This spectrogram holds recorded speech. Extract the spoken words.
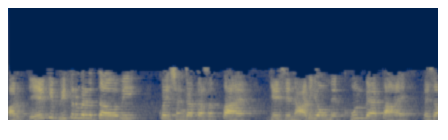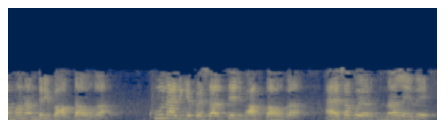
और देह के भीतर में रहता हो भी कोई शंका कर सकता है, जैसे नाड़ियों में खून बहता है, वैसा मन अंदर ही भागता होगा। खून आदि के पैसा तेज भागता होगा। ऐसा कोई अर्थ न लेवे,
